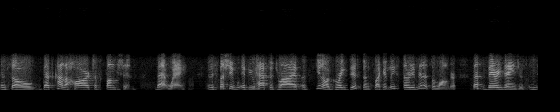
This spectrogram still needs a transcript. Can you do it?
and so that's kind of hard to function that way. And especially if you have to drive, a, you know, a great distance, like at least 30 minutes or longer that's very dangerous. And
